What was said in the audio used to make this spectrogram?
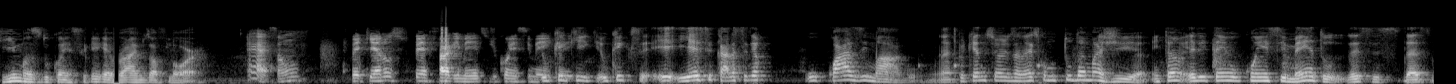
rimas do conhecimento. O que é Rhymes of Lore? É, são pequenos fragmentos de conhecimento. O que que, o que, que e, e esse cara seria o quase mago, né? Porque no Senhor dos Anéis, como tudo é magia, então ele tem o conhecimento desses, dessas,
